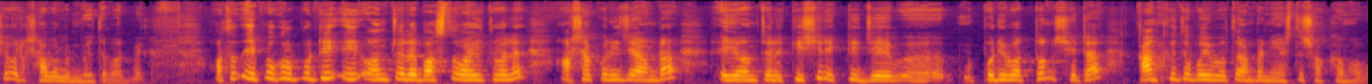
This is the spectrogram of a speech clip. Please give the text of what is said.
সে স্বাবলম্বী হতে পারবে। অর্থাৎ এই প্রকল্পটি এই অঞ্চলে বাস্তবায়িত হলে আশা করি যে আমরা এই অঞ্চলের কৃষির একটি যে পরিবর্তন, সেটা কাঙ্ক্ষিত পরিবর্তন আমরা নিয়ে আসতে সক্ষম হব।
